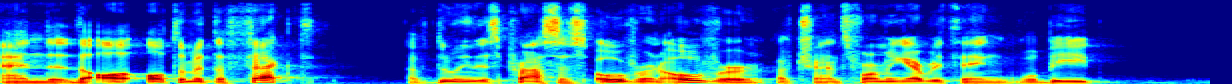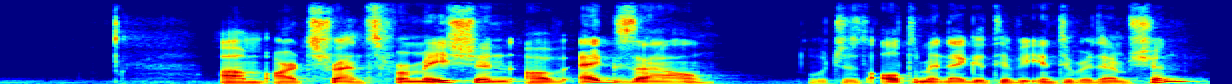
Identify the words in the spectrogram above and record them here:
And the ultimate effect of doing this process over and over, of transforming everything, will be um, our transformation of exile, which is ultimate negativity, into redemption,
